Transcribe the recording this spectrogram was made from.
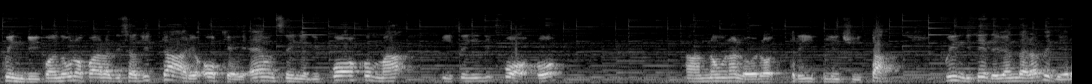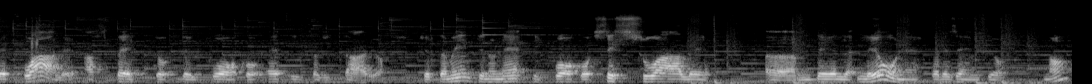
Quindi quando uno parla di Sagittario, ok, è un segno di fuoco, ma i segni di fuoco hanno una loro triplicità. Quindi te devi andare a vedere quale aspetto del fuoco è il Sagittario certamente non è il fuoco sessuale um, del leone, per esempio, no?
